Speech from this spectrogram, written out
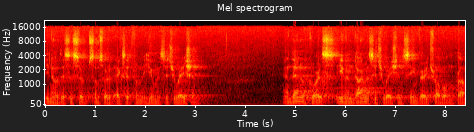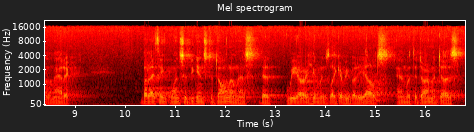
you know, this is some, sort of exit from the human situation. And then, of course, even Dharma situations seem very troubled and problematic. But I think once it begins to dawn on us that we are humans like everybody else, and what the Dharma does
